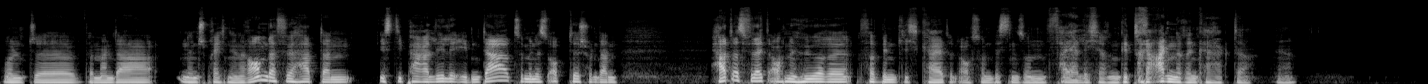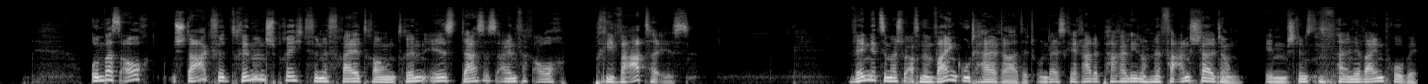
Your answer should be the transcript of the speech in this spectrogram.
Und äh, wenn man da einen entsprechenden Raum dafür hat, dann ist die Parallele eben da, zumindest optisch, und dann hat das vielleicht auch eine höhere Verbindlichkeit und auch so ein bisschen so einen feierlicheren, getrageneren Charakter. Ja. Und was auch stark für drinnen spricht, für eine freie Trauung drin, ist, dass es einfach auch privater ist. Wenn ihr zum Beispiel auf einem Weingut heiratet und da ist gerade parallel noch eine Veranstaltung, im schlimmsten Fall eine Weinprobe,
